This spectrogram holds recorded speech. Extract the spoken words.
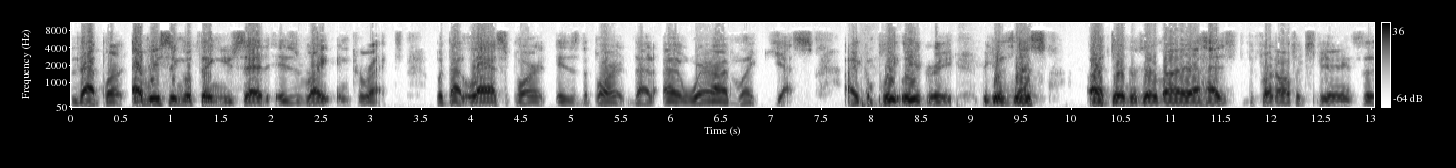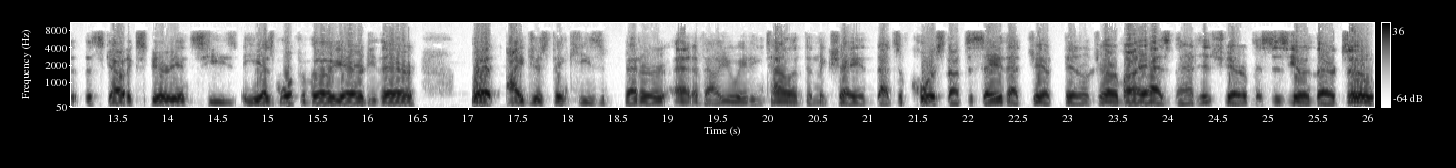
that part. Every single thing you said is right and correct, but that last part is the part that uh, where I'm like, yes, I completely agree because yes, uh, Daniel Jeremiah has the front office experience, the, the scout experience. He's he has more familiarity there, but I just think he's better at evaluating talent than McShay. And that's of course not to say that Daniel Jeremiah hasn't had his share of misses here and there too,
